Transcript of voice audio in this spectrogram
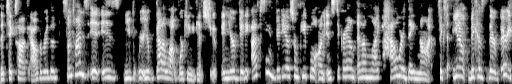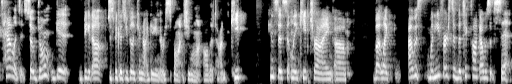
the TikTok algorithm, sometimes it is you've, you've got a lot working against you. In your video, I've seen videos from people on Instagram, and I'm like, how are they not success? You know, because they're very talented. So don't get beat up just because you feel like you're not getting the response you want all the time. Keep consistently, keep trying. Um, but like I was when he first did the TikTok, I was upset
